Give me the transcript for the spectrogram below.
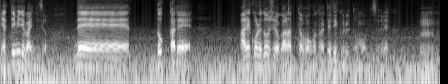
やってみればいいんですよ。で、どっかで、あれこれどうしようかなって思うことが出てくると思うんですよね。うん。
